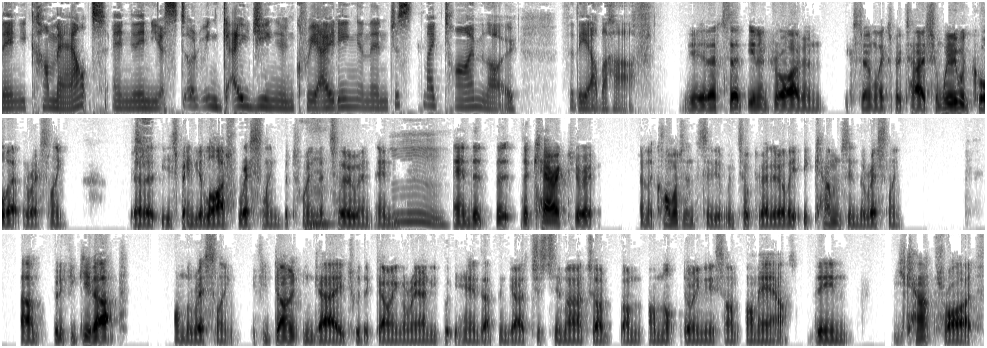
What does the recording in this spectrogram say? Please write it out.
then you come out and then you're of engaging and creating. And then just make time, though, for the other half. Yeah, that's that inner drive and external expectation. We would call that the wrestling. You spend your life wrestling between mm. the two, and and mm. and the, the, the character and the competency that we talked about earlier, it comes in the wrestling. Um, but if you give up on the wrestling, if you don't engage with it going around, you put your hands up and go, it's just too much. I'm I'm, I'm not doing this. I'm I'm out. Then you can't thrive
